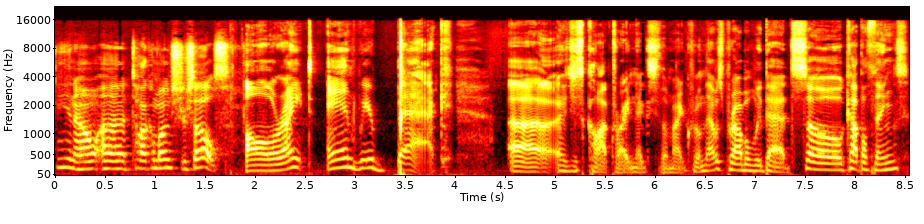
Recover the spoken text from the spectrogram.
you know, uh, talk amongst yourselves. All right, and we're back. Uh, I just clapped right next to the microphone. That was probably bad. So, a couple things.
